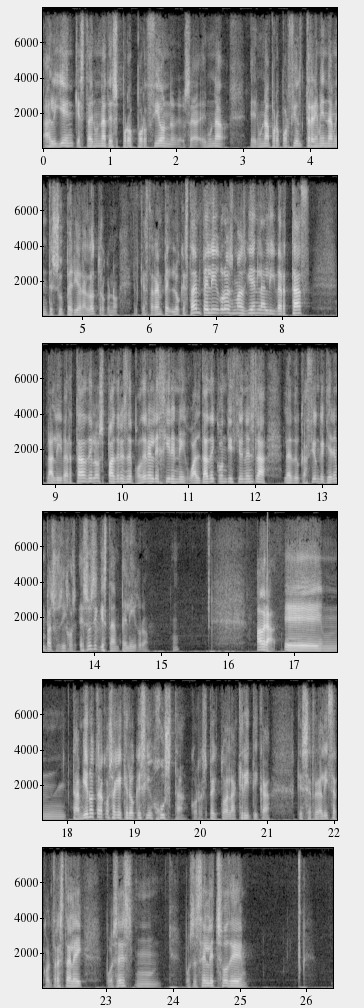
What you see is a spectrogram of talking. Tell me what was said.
alguien que está en una desproporción, o sea, en una, en una proporción tremendamente superior al otro. No, el que estará lo que está en peligro es más bien la libertad la libertad de los padres de poder elegir en igualdad de condiciones la, educación que quieren para sus hijos. Eso sí que está en peligro. ¿eh? Ahora, em, también otra cosa que creo que es injusta con respecto a la crítica que se realiza contra esta ley, pues es, mm, pues es el hecho de,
